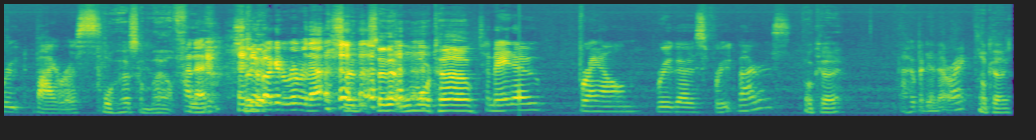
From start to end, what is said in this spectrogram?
fruit virus. Boy, that's a mouthful. I know. I Say if I can remember that. say that, say that one more time. tomato brown rugose fruit virus. Okay, I hope I did that right. okay.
